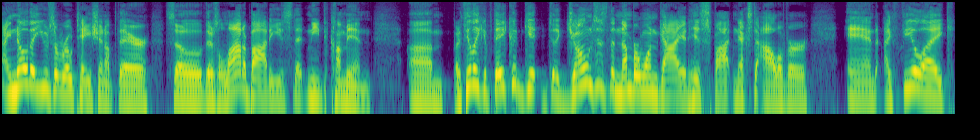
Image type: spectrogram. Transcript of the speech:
I know they use a rotation up there, so there's a lot of bodies that need to come in. Um, but I feel like if they could get like Jones is the number one guy at his spot next to Oliver, and I feel like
